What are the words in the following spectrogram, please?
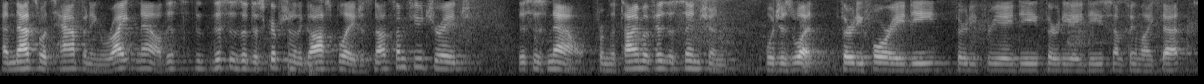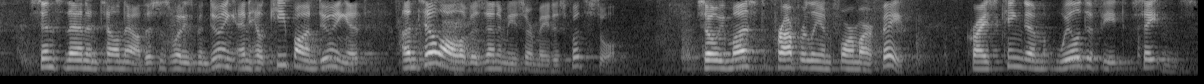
And that's what's happening right now. This, this is a description of the gospel age. It's not some future age. This is now, from the time of his ascension, which is what, 34 AD, 33 AD, 30 AD, something like that. Since then until now, this is what he's been doing, and he'll keep on doing it until all of his enemies are made his footstool. So we must properly inform our faith. Christ's kingdom will defeat Satan's.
